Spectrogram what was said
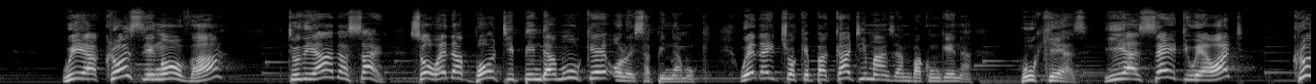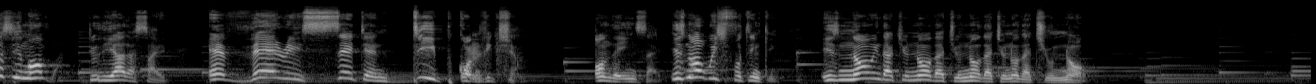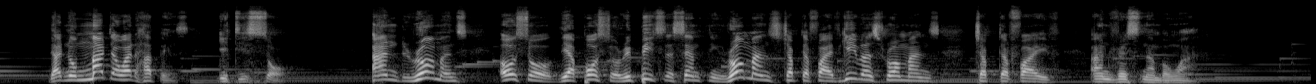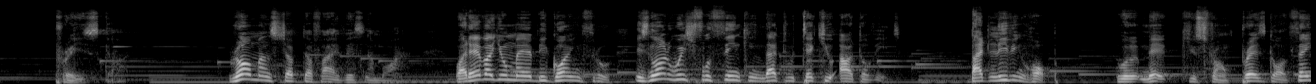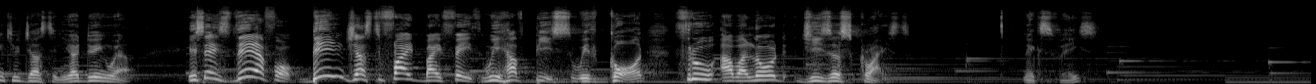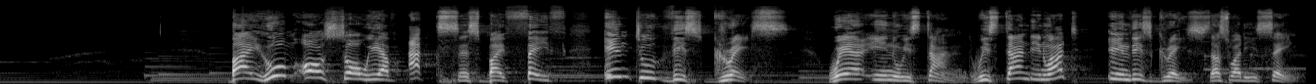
We are crossing over to the other side. So whether boat ipindamuke or isapindamuke, whether ichoke pakati manza mbakungena, who cares? He has said we are what? Crossing over to the other side. A very certain deep conviction on the inside. It's not wishful thinking. It's knowing that you know that you know that you know that you know. That no matter what happens, it is so. And Romans also, the apostle repeats the same thing. Romans chapter 5. Give us Romans chapter 5 and verse number 1. Praise God. Romans chapter 5, verse number 1. Whatever you may be going through is not wishful thinking that will take you out of it, but living hope will make you strong. Praise God. Thank you, Justin. You are doing well. He says, Therefore, being justified by faith, we have peace with God through our Lord Jesus Christ. Next verse. By whom also we have access by faith into this grace wherein we stand. We stand in what? In this grace. That's what he's saying.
